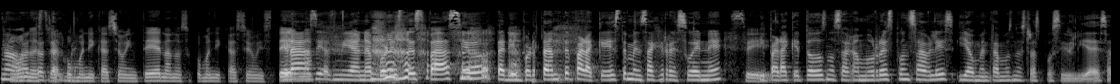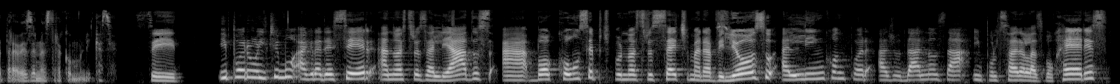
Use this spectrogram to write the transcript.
No, ¿no? Nuestra totalmente. comunicación interna, nuestra comunicación externa. Gracias, mi Ana, por este espacio tan importante para que este mensaje resuene Sí. y para que todos nos hagamos responsables y aumentamos nuestras posibilidades a través de nuestra comunicación. Sí. Y por último, agradecer a nuestros aliados, a Bo Concept por nuestro set maravilloso, a Lincoln por ayudarnos a impulsar a las mujeres.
